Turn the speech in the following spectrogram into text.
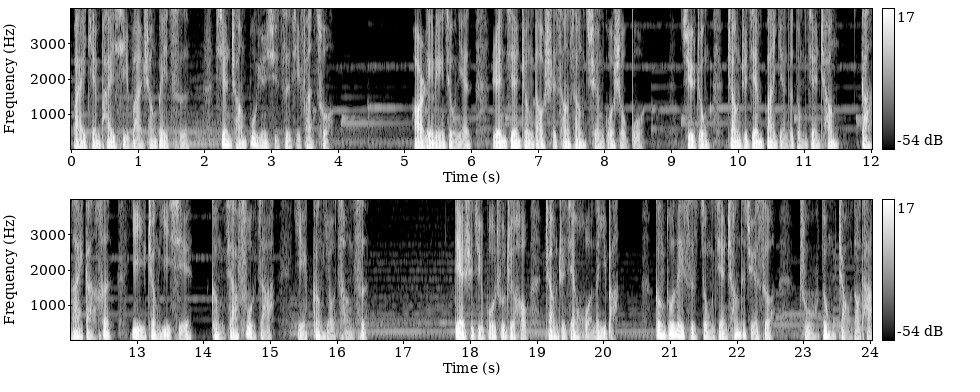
白天拍戏，晚上背词，现场不允许自己犯错。二零零九年，《人间正道是沧桑》全国首播，剧中张志坚扮演的董建昌敢爱敢恨，亦正亦邪，更加复杂，也更有层次。电视剧播出之后，张志坚火了一把。更多类似董建昌的角色主动找到他。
